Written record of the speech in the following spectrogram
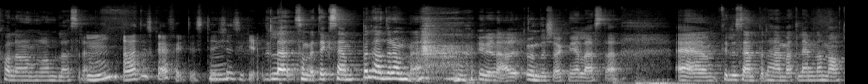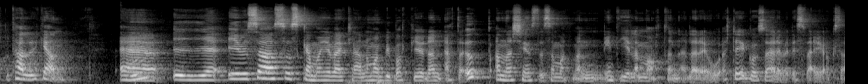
Kolla om de löser det. Mm, ja, det ska jag faktiskt. Det mm. känns kul. Som ett exempel hade de med i den här undersökningen jag läste. Eh, till exempel det här med att lämna mat på tallriken. Eh, mm. i, I USA så ska man ju verkligen, om man blir bortbjuden, äta upp. Annars känns det som att man inte gillar maten eller är oartig. Och så är det väl i Sverige också.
